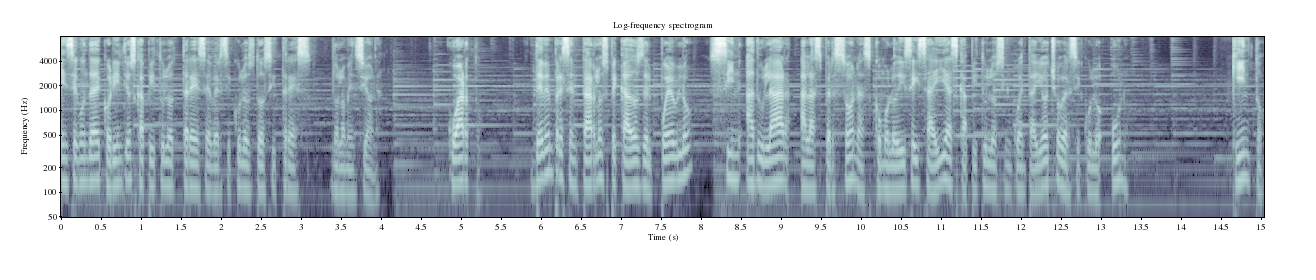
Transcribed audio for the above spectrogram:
En 2 Corintios capítulo 13 versículos 2 y 3 no lo menciona. Cuarto, deben presentar los pecados del pueblo sin adular a las personas, como lo dice Isaías capítulo 58 versículo 1. Quinto,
